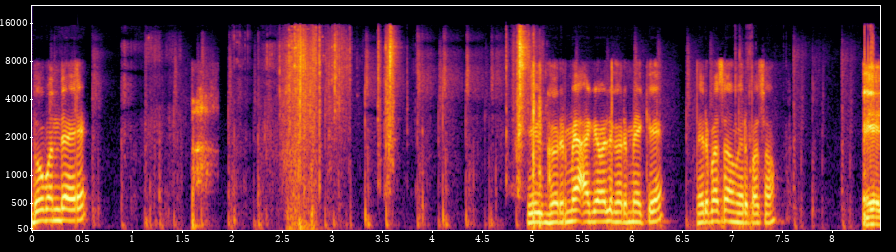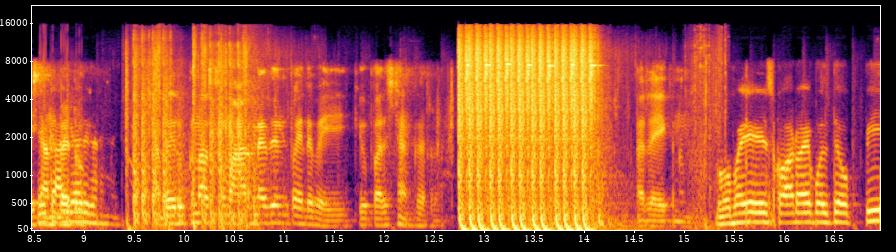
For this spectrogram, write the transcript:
दो बंदे आए ये घर में आगे वाले घर में एक है मेरे पास आओ मेरे पास आओ ये एक शांत आगे वाले बैठो घर में। अबे रुकना उसको मारने देन पहले भाई क्यों परेशान कर रहा अरे एक नंबर। वो भाई स्क्वाड वाले बोलते ओपी।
